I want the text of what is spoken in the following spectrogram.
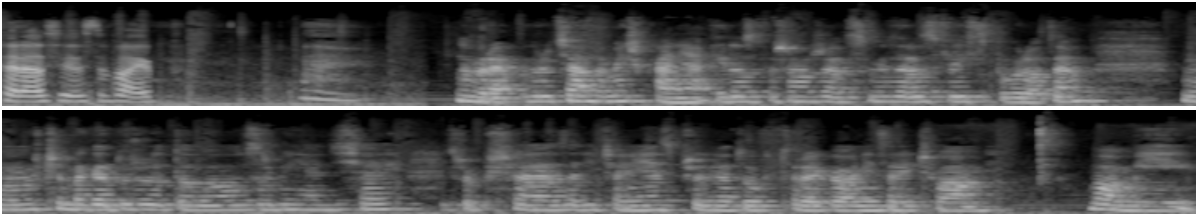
Teraz jest vibe. Dobra, wróciłam do mieszkania i rozważam, że w sumie zaraz wyjść z powrotem, bo mam jeszcze mega dużo do zrobienia dzisiaj. Piszę zaliczenie z przedmiotu, którego nie zaliczyłam, bo mi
